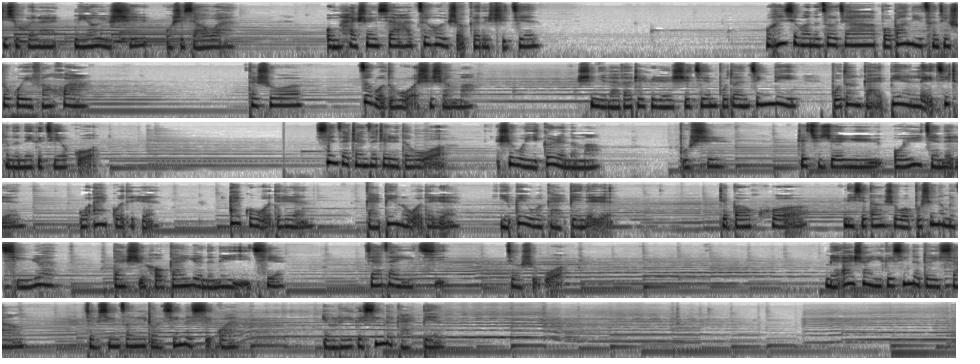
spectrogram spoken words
继续回来，民谣与诗，我是小婉。我们还剩下最后一首歌的时间。我很喜欢的作家博邦尼曾经说过一番话。他说：“自我的我是什么？是你来到这个人世间不断经历、不断改变、累积成的那个结果。现在站在这里的我，是我一个人的吗？不是，这取决于我遇见的人。”我爱过的人，爱过我的人，改变了我的人，也被我改变的人。这包括那些当时我不是那么情愿，但事后甘愿的那一切，加在一起，就是我。每爱上一个新的对象，就新增一种新的习惯，有了一个新的改变。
